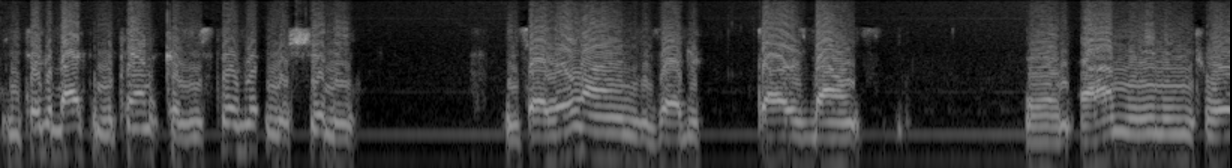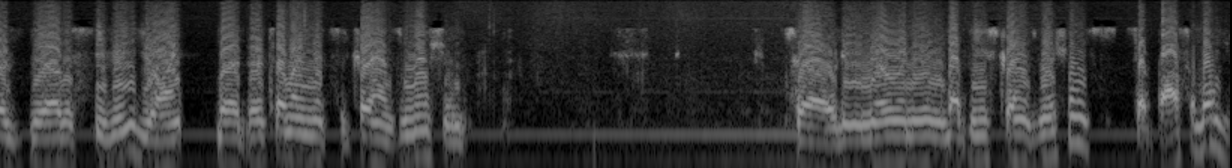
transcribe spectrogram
he took it back to the mechanic because he's still getting the shimmy. He's had a line, he's had tires bounced, and I'm leaning towards the other CV joint, but they're telling me it's a transmission. So, do you know anything about these transmissions? Is that possible?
